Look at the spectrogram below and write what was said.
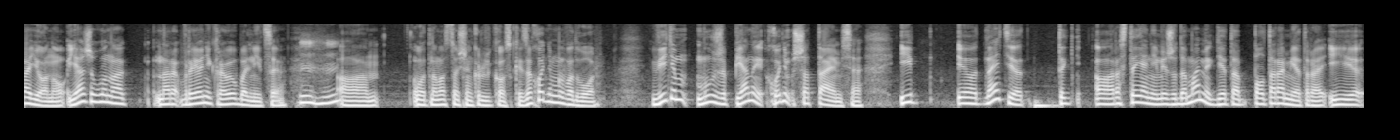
району. Я живу на, на в районе краевой больницы. Мгм. А, вот на Восточной Кроликовской. Заходим мы во двор. Видим, мы уже пьяные, ходим, шатаемся. И, и вот, знаете, так- а, расстояние между домами где-то полтора метра и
